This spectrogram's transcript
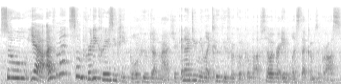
So yeah, I've met some pretty crazy people who've done magic, and I do mean like cuckoo for Cocoa Puffs, however ableist that comes across.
